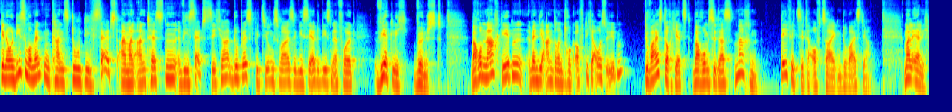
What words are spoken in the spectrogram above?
Genau in diesen Momenten kannst du dich selbst einmal antesten, wie selbstsicher du bist, beziehungsweise wie sehr du diesen Erfolg wirklich wünschst. Warum nachgeben, wenn die anderen Druck auf dich ausüben? Du weißt doch jetzt, warum sie das machen. Defizite aufzeigen, du weißt ja. Mal ehrlich,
